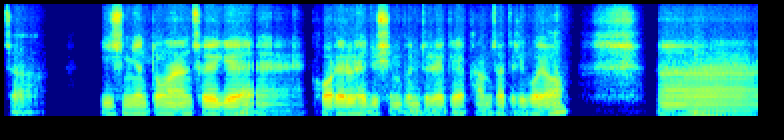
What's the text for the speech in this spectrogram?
자, 20년 동안 저에게 에, 거래를 해 주신 분들에게 감사드리고요. 아,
